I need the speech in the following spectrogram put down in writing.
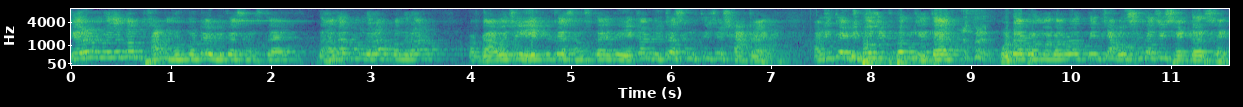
केरळमध्ये तर फार मोठमोठ्या विकास संस्था आहेत. दहा दहा पंधरा पंधरा गावाची एक विकास संस्था आहे. ते एका विकास संस्थेच्या शाखा आहेत आणि ते डिपॉझिट पण घेतात. मोठ्या प्रमाणावर त्यांची औषधाची सेंटर्स आहेत.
